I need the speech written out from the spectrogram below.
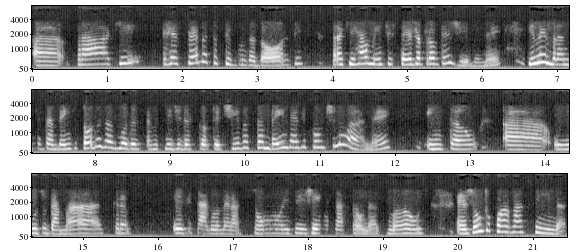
ah, para que receba essa segunda dose, para que realmente esteja protegido, né? E lembrando que também que todas as, as medidas protetivas também devem continuar, né? Então, ah, o uso da máscara, evitar aglomerações, higienização das mãos, eh, junto com a vacina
